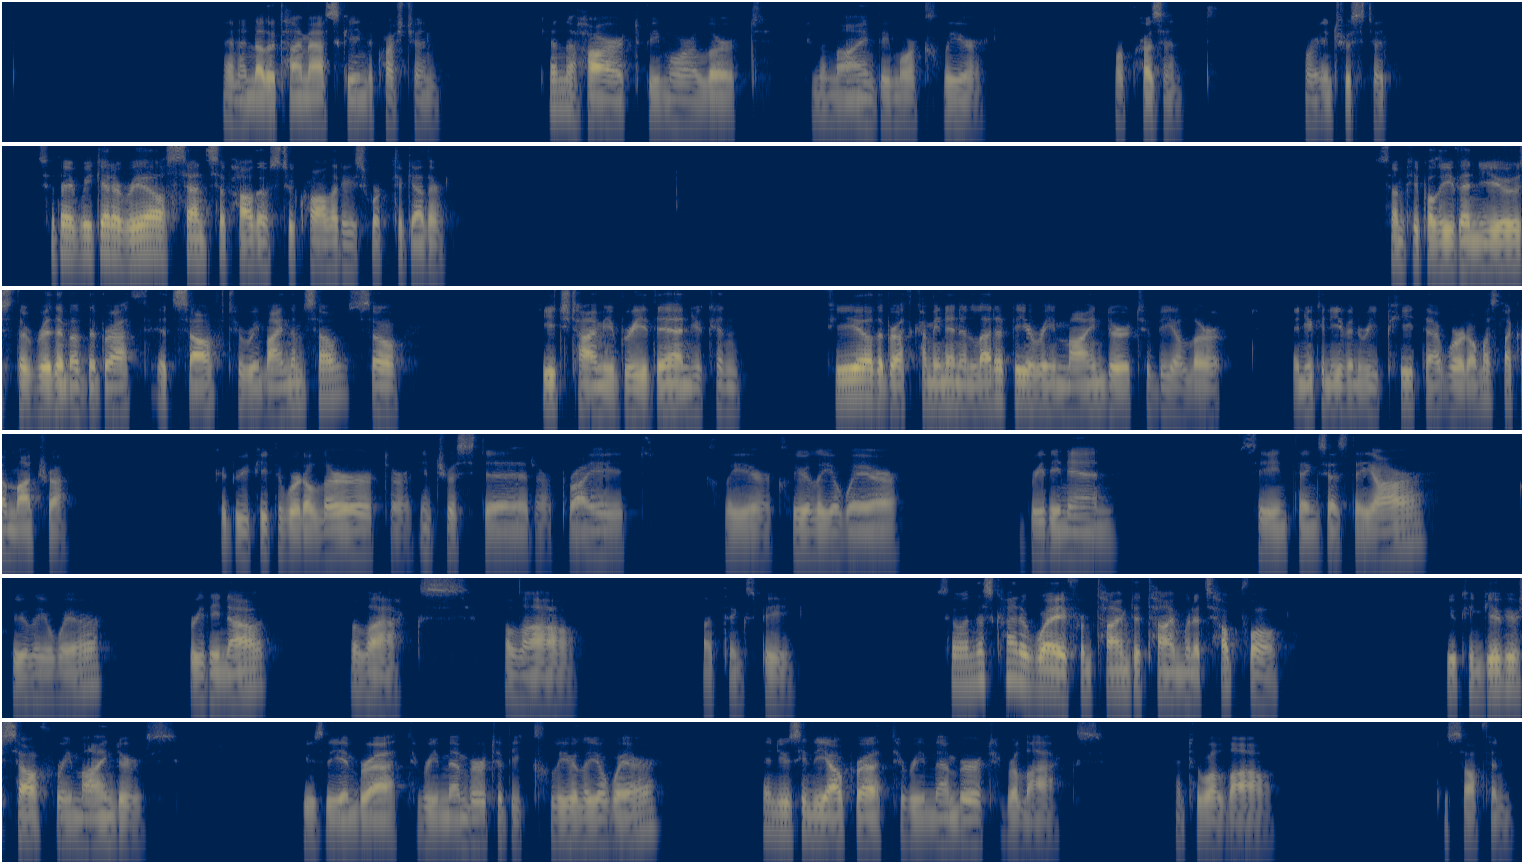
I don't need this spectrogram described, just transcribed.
And another time asking the question, can the heart be more alert? Can the mind be more clear, more present, more interested? So that we get a real sense of how those two qualities work together. Some people even use the rhythm of the breath itself to remind themselves. So each time you breathe in, you can feel the breath coming in and let it be a reminder to be alert. And you can even repeat that word almost like a mantra. Could repeat the word alert or interested or bright, clear, clearly aware. Breathing in, seeing things as they are, clearly aware. Breathing out, relax, allow, let things be. So, in this kind of way, from time to time, when it's helpful, you can give yourself reminders. Use the in breath to remember to be clearly aware, and using the out breath to remember to relax and to allow, to soften.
